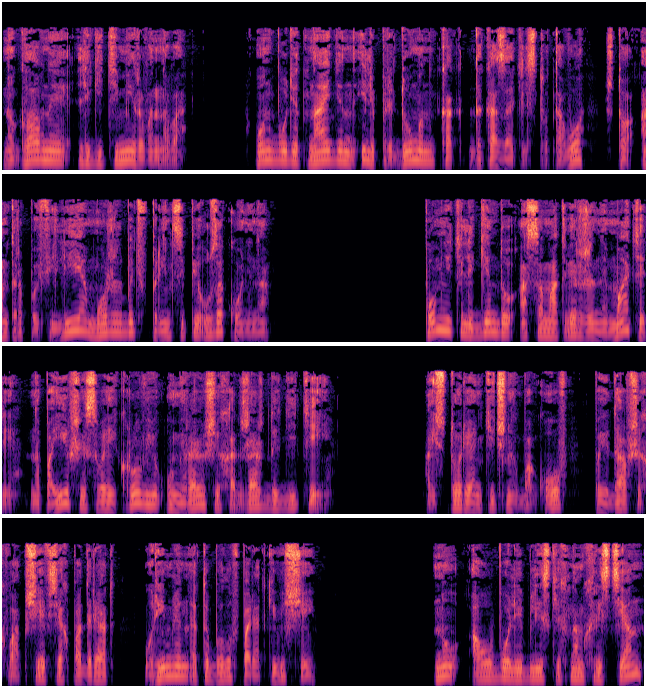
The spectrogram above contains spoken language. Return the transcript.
но главное – легитимированного – он будет найден или придуман как доказательство того, что антропофилия может быть в принципе узаконена. Помните легенду о самоотверженной матери, напоившей своей кровью умирающих от жажды детей? А история античных богов, поедавших вообще всех подряд, у римлян это было в порядке вещей. Ну, а у более близких нам христиан,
